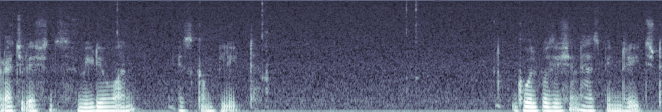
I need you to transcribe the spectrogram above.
Congratulations, video 1 is complete. Goal position has been reached.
